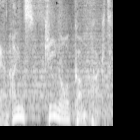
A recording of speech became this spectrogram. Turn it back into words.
Bayern 1 Kino kompakt.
